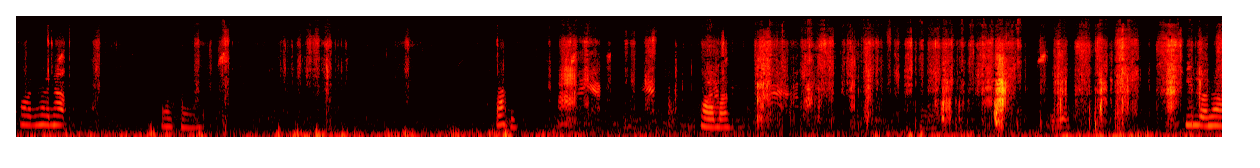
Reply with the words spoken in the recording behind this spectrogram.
พอเถอะนะโอเคไปพอมากินแล้วนะ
